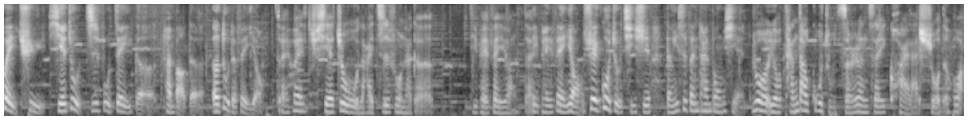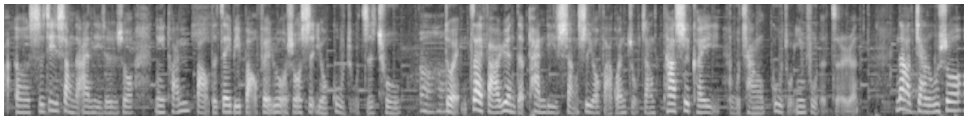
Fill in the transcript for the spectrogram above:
会去协助支付这一个团保的额度的费用、对，会协助来支付那个理赔费用。对理，赔费用，所以雇主其实等于是分摊风险。如果有谈到雇主责任这一块来说的话，呃，实际上的案例就是说，你团保的这笔保费，如果说是由雇主支出，嗯哼，对，在法院的判例上是由法官主张，他是可以补偿雇主应负的责任。那假如说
